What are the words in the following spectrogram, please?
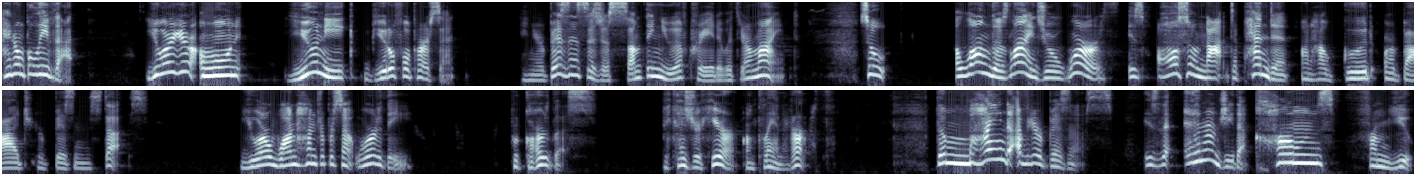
I don't believe that. You are your own unique, beautiful person. And your business is just something you have created with your mind. So Along those lines, your worth is also not dependent on how good or bad your business does. You are 100% worthy regardless because you're here on planet Earth. The mind of your business is the energy that comes from you,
